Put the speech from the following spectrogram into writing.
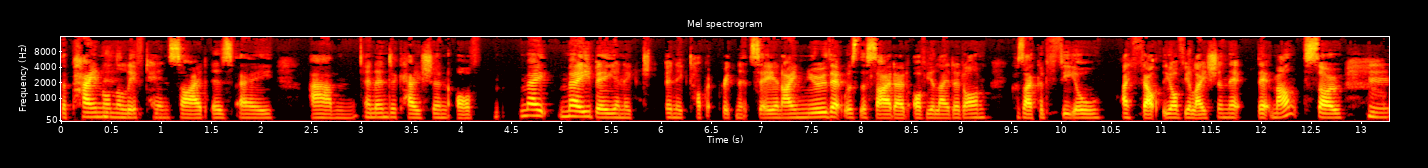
The pain on the mm-hmm. left hand side is a um, an indication of may, maybe an, an ectopic pregnancy. And I knew that was the side I'd ovulated on because I could feel, I felt the ovulation that, that month. So mm.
